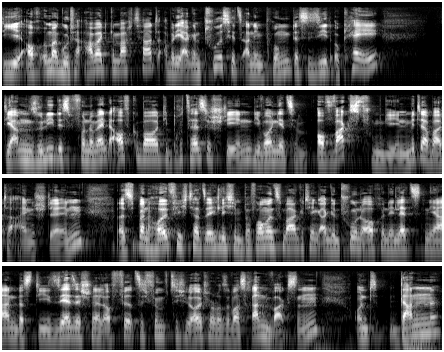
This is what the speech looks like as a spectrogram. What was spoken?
die auch immer gute Arbeit gemacht hat, aber die Agentur ist jetzt an dem Punkt, dass sie sieht, okay, die haben ein solides Fundament aufgebaut, die Prozesse stehen, die wollen jetzt auf Wachstum gehen, Mitarbeiter einstellen. Und das sieht man häufig tatsächlich in Performance-Marketing-Agenturen auch in den letzten Jahren, dass die sehr, sehr schnell auf 40, 50 Leute oder sowas ranwachsen. Und dann,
